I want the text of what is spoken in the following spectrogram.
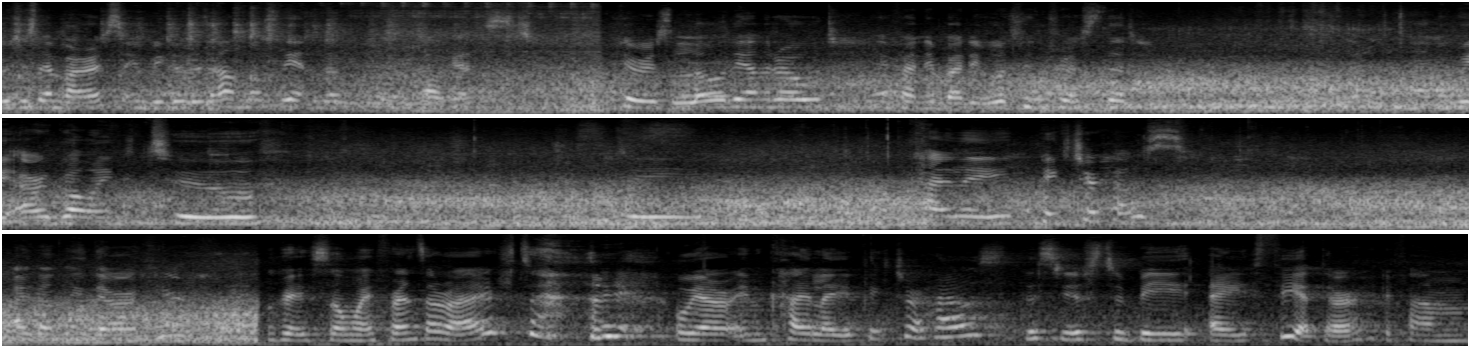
which is embarrassing because it's almost the end of August. Here is Lothian Road, if anybody was interested. And we are going to the Caley Picture House. I don't think they are here. Okay, so my friends arrived. we are in Caley Picture House. This used to be a theater, if I'm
